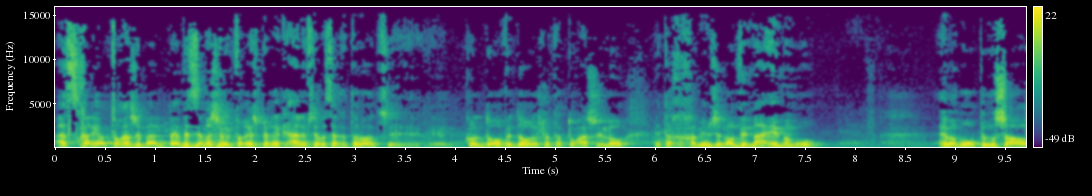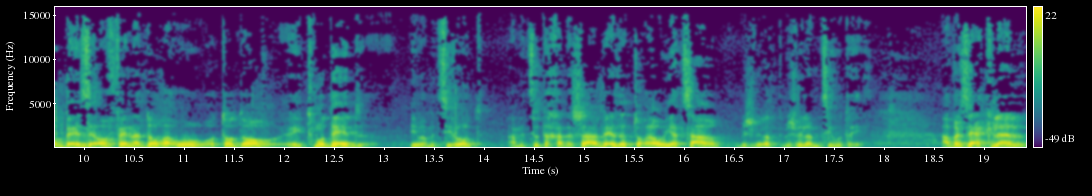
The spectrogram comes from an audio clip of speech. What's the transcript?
אז צריכה להיות תורה שבעל פה, וזה מה שמפרש פרק א' של מסכת אבות, שכל דור ודור יש לו את התורה שלו, את החכמים שלו, ומה הם אמרו. הם אמרו פירושו באיזה אופן הדור ההוא, אותו דור, התמודד עם המציאות, המציאות החדשה, ואיזה תורה הוא יצר בשביל, בשביל המציאות ההיא. אבל זה הכלל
